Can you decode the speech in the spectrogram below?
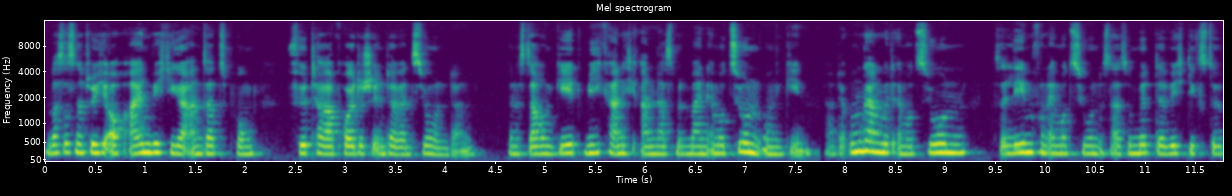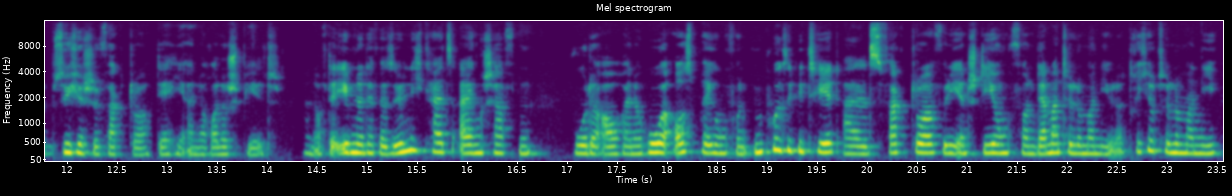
Und das ist natürlich auch ein wichtiger Ansatzpunkt für therapeutische Interventionen dann, wenn es darum geht, wie kann ich anders mit meinen Emotionen umgehen. Ja, der Umgang mit Emotionen, das Erleben von Emotionen ist also mit der wichtigste psychische Faktor, der hier eine Rolle spielt. Und auf der Ebene der Persönlichkeitseigenschaften wurde auch eine hohe Ausprägung von Impulsivität als Faktor für die Entstehung von Dermatillomanie oder Trichotillomanie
